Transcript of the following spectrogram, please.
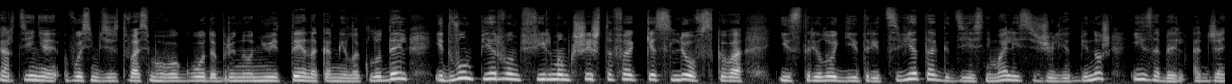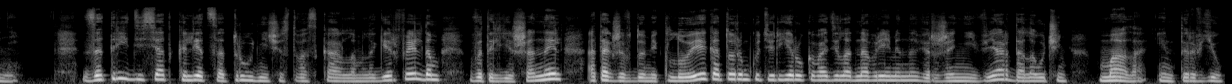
картине 1988 года Брюно Ньюитена Камила Клудель и двум первым фильмам Кшиштофа Кеслевского из трилогии «Три цвета», где снимались Жюльет Бинош и Изабель Аджани. За три десятка лет сотрудничества с Карлом Лагерфельдом в ателье «Шанель», а также в доме Клоэ, которым кутюрье руководил одновременно, Вержини Виар дала очень мало интервью.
